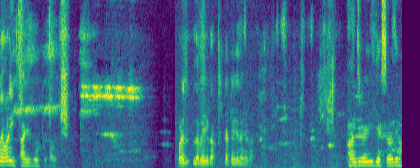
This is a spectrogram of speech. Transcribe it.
ਦੇ ਮੜੀ। ਹਾਂਜੀ ਜ਼ਰੂਰ ਦਿਖਾਓ। ਬੜੇ ਲਵੇ ਜੇ ਕਰ ਚੱਟੇ ਜੇ ਲਵੇ ਕਰ। ਹਾਂਜੀ ਬਾਈ ਜੀ ਦੇਖ ਸਕਦੇ ਹੋ।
